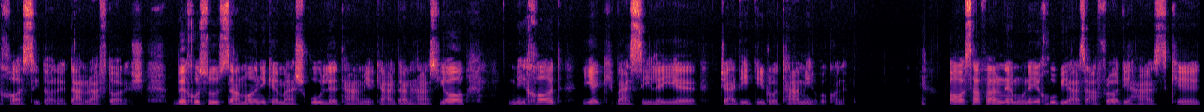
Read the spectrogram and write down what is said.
خاصی داره در رفتارش. به خصوص زمانی که مشغول تعمیر کردن هست یا می‌خواد یک وسیله جدیدی رو تعمیر بکنه. آقا سفر نمونه خوبی از افرادی هست که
